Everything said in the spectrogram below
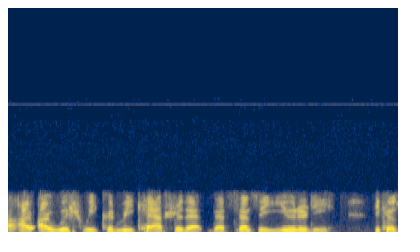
I, I wish we could recapture that that sense of unity because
